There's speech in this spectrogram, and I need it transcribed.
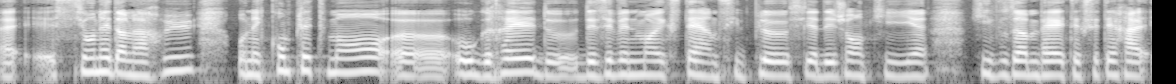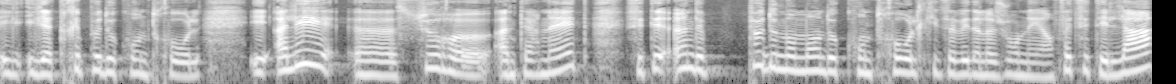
euh, si on est dans la rue, on est complètement euh, au gré de, des événements externes. S'il pleut, s'il y a des gens qui, qui vous embêtent, etc. Il, y a très peu de contrôle. Et aller sur Internet, c'était un des peu de moments de contrôle qu'ils avaient dans la journée. En fait, c'était là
